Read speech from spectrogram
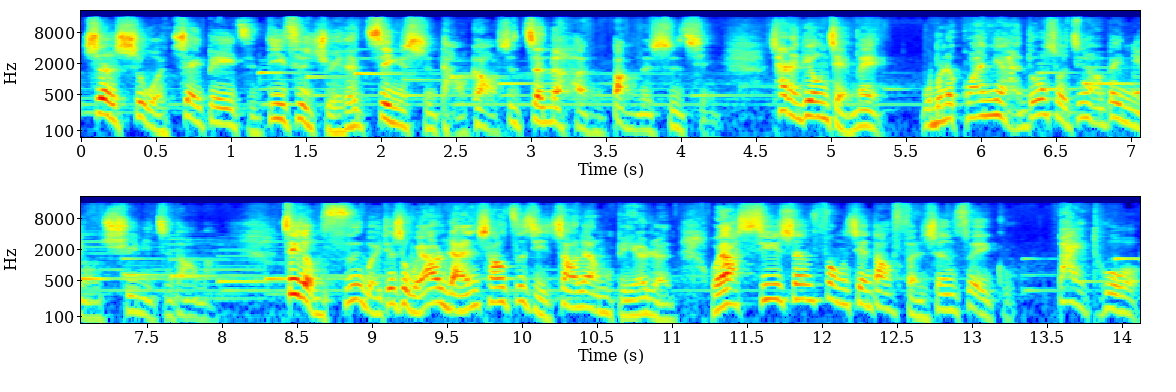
这是我这辈子第一次觉得进食祷告是真的很棒的事情。亲爱的弟兄姐妹，我们的观念很多时候经常被扭曲，你知道吗？这种思维就是我要燃烧自己照亮别人，我要牺牲奉献到粉身碎骨。拜托，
